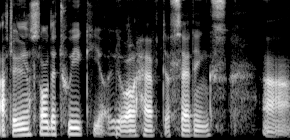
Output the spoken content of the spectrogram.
after you install the tweak you, you will have the settings uh,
